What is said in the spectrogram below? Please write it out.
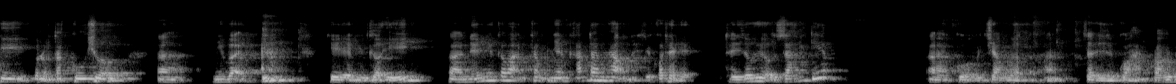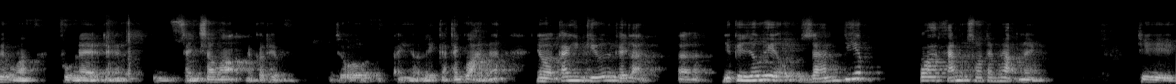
khi có động tác cúi xuống à, như vậy thì mình gợi ý và nếu như các bạn trong bệnh nhân khám tam họng thì có thể thấy dấu hiệu gián tiếp à, của trào ngược uh, dày quản qua cái việc mà phù nề để sành sau họng có thể chỗ ảnh hưởng đến cả thanh quản nữa. Nhưng mà các nghiên cứu thấy là à, những cái dấu hiệu gián tiếp qua khám nội soi tai họng này thì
